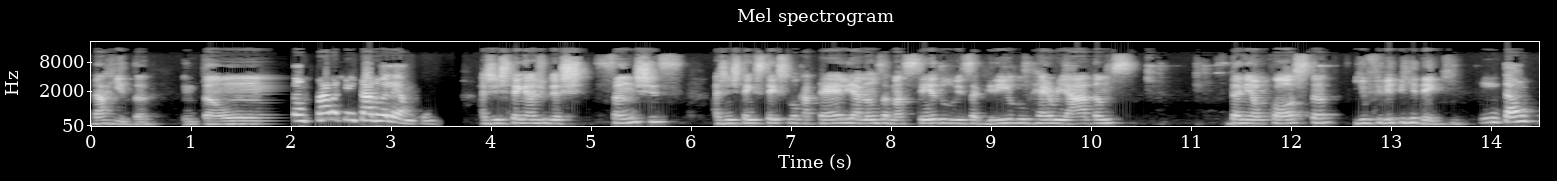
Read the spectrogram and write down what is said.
da Rita. Então. Então, fala quem está no elenco. A gente tem a Júlia Sanches, a gente tem Stacy Locatelli, Ananza Macedo, Luísa Grilo, Harry Adams, Daniel Costa, e o Felipe Hideki. Então,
